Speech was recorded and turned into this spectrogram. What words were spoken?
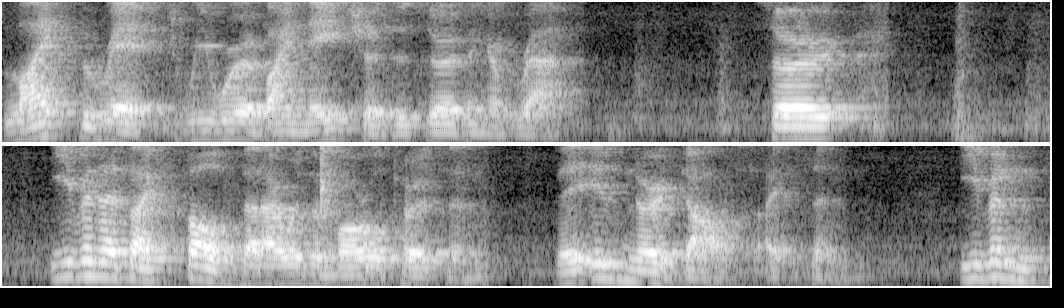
Like the rest, we were by nature deserving of wrath. So, even as I felt that I was a moral person, there is no doubt I sinned. Even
